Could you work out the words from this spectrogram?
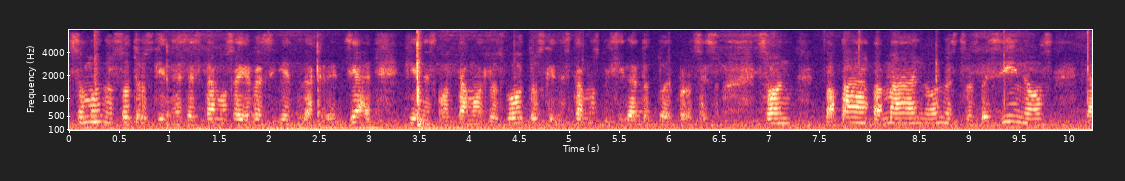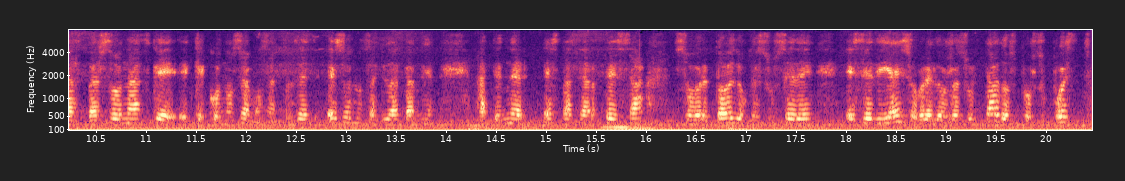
Somos nosotros quienes estamos ahí recibiendo la credencial, quienes contamos los votos, quienes estamos vigilando todo el proceso. Son papá, mamá, ¿no? nuestros vecinos, las personas que, que, conocemos. Entonces, eso nos ayuda también a tener esta certeza sobre todo lo que sucede ese día y sobre los resultados, por supuesto.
